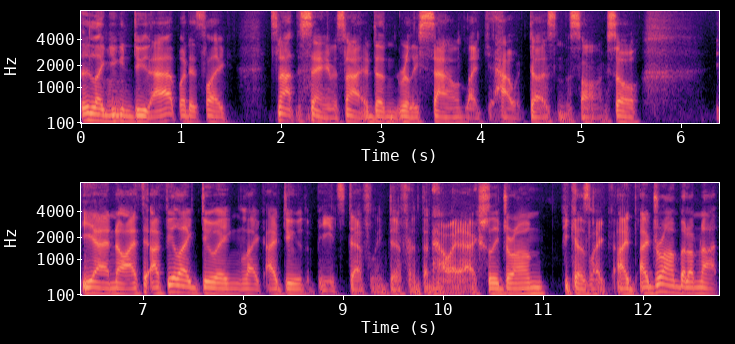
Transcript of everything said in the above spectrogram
like you can do that, but it's like it's not the same. It's not. It doesn't really sound like how it does in the song. So Yeah, no, I, th- I feel like doing like I do the beats definitely different than how I actually drum because like I, I drum, but I'm not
